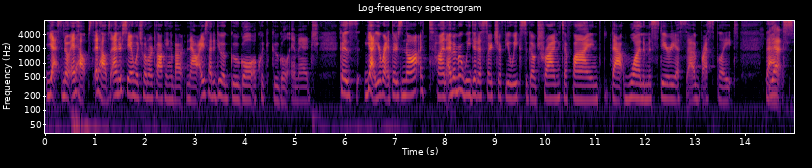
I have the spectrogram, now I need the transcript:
yes, no, it helps. It helps. I understand which one we're talking about now. I just had to do a Google, a quick Google image. Because, yeah, you're right. There's not a ton. I remember we did a search a few weeks ago trying to find that one mysterious uh, breastplate that Yes.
